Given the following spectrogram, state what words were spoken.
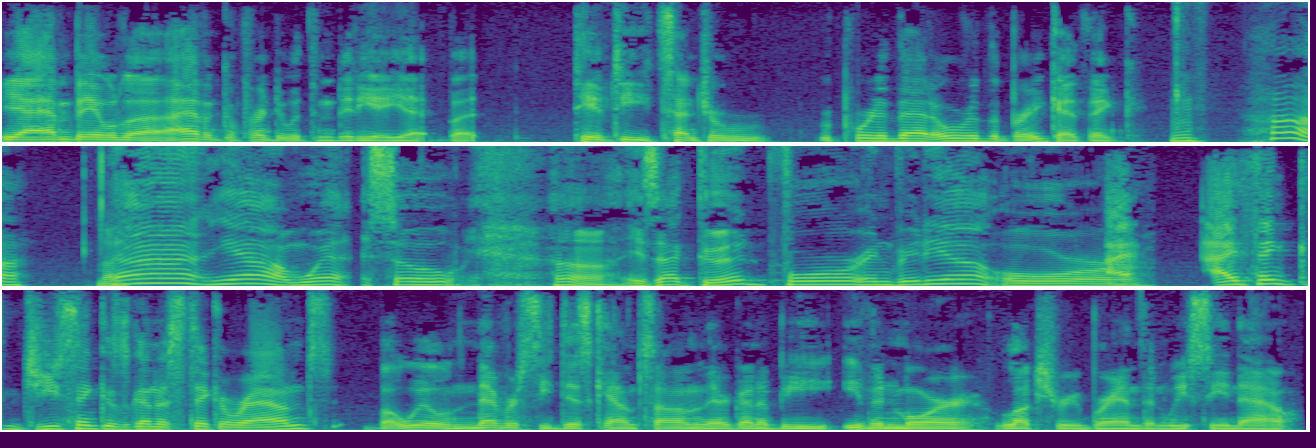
yeah, I haven't been able to, I haven't confirmed it with Nvidia yet, but TFT Central reported that over the break, I think. huh. Ah, yeah. Well, so, huh? Is that good for Nvidia or? I, I think G-Sync is going to stick around, but we'll never see discounts on them. They're going to be even more luxury brand than we see now.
